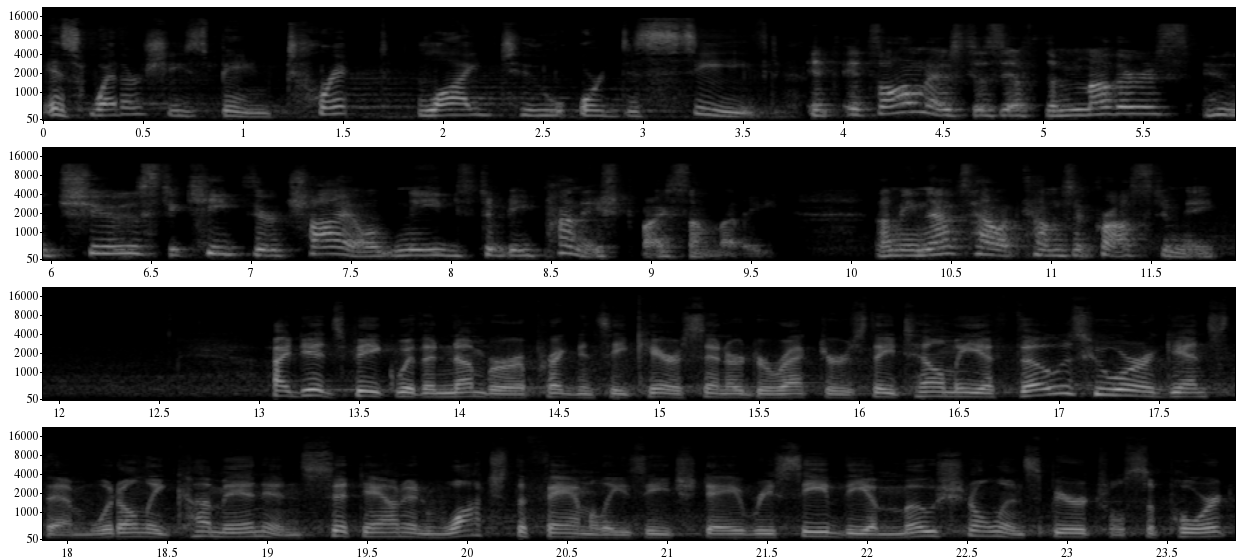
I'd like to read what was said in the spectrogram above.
is whether she's being tricked, lied to, or deceived. It, it's almost as if the mothers who choose to keep their child needs to be punished by somebody. I mean, that's how it comes across to me. I did speak with a number of pregnancy care center directors. They tell me if those who are against them would only come in and sit down and watch the families each day receive the emotional and spiritual support,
